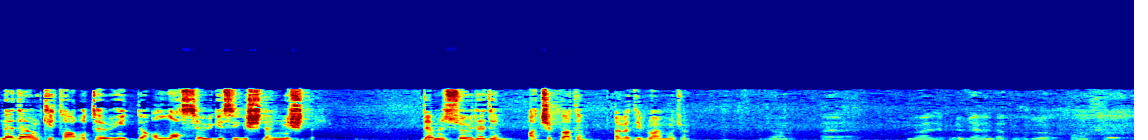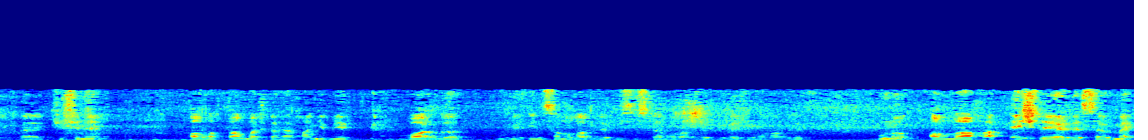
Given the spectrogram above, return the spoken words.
Neden kitab-ı tevhidde Allah sevgisi işlenmiştir? Demin söyledim, açıkladım. Evet İbrahim Hocam. Hocam e, müellifin üzerinde durduğu konusu e, kişinin Allah'tan başka herhangi bir varlığı, bu bir insan olabilir, bir sistem olabilir, bir rejim olabilir. Bunu Allah'a eş değerde sevmek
